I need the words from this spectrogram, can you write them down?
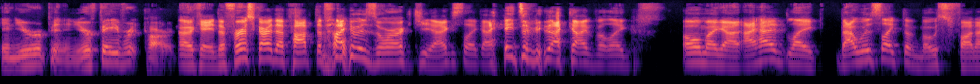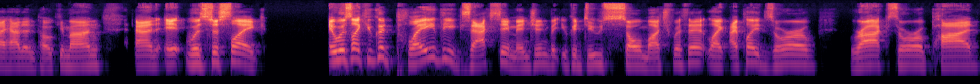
In your opinion, your favorite card? Okay, the first card that popped in mind was Zoroark GX. Like, I hate to be that guy, but like, Oh my god, I had like that was like the most fun I had in Pokemon, and it was just like it was like you could play the exact same engine, but you could do so much with it. Like I played Zoro Rock, Zoro Pod.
